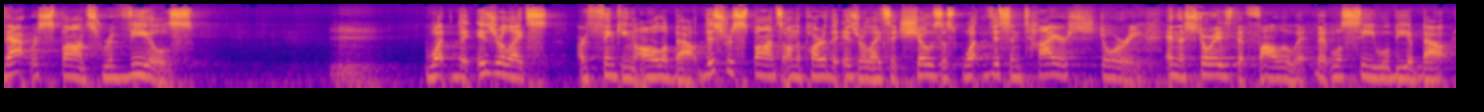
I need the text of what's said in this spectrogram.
that response reveals what the Israelites are thinking all about. This response on the part of the Israelites, it shows us what this entire story and the stories that follow it that we'll see will be about.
